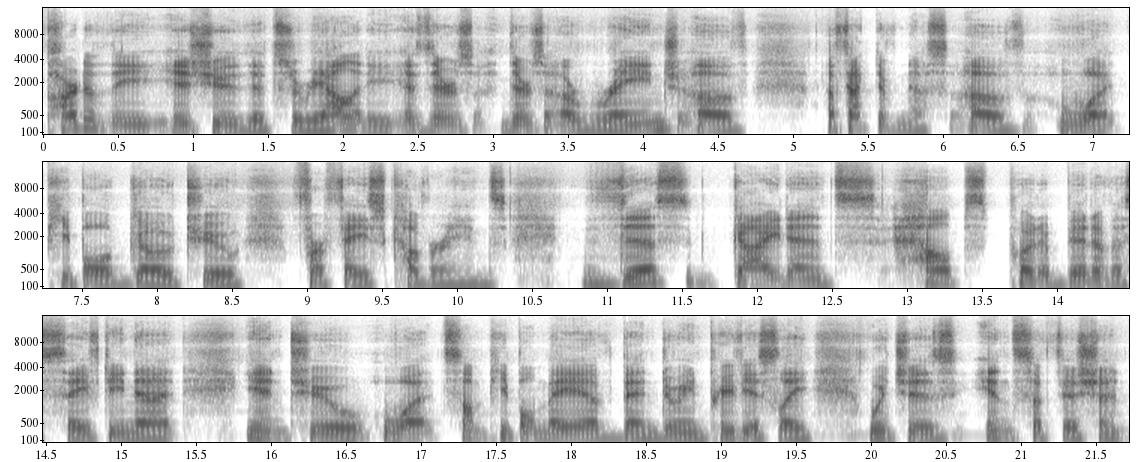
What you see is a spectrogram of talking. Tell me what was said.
Part of the issue that's the reality is there's there's a range of effectiveness of what people go to for face coverings this guidance helps put a bit of a safety net into what some people may have been doing previously, which is insufficient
